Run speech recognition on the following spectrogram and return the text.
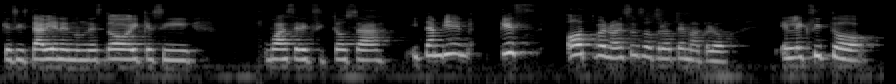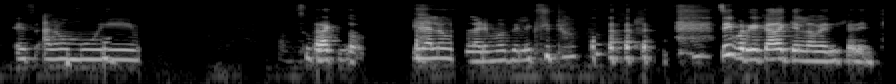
que si está bien en donde estoy, que si voy a ser exitosa. Y también, ¿qué es? Otro, bueno, eso es otro tema, pero el éxito es algo muy abstracto. Y ya luego hablaremos del éxito. sí, porque cada quien lo ve diferente.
